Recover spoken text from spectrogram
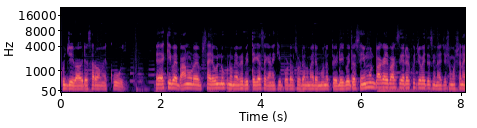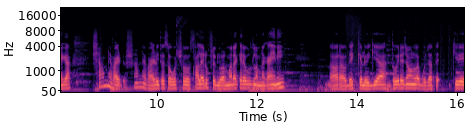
খুঁজে বা ওইটা সারো আমি কুই? এ কি ভাই বানুড় সাইডে অন্য কোনো ম্যাপের ভিত্তে গেছে কেন কি পোটাল ছোটাল মারে মনে তো এটাই কইতাছে, এমন বাগাই বাগছে এর খুঁজে পাইতেছি না, যে সমস্যা নাই গা। সামনে ভাই সামনে ভাই হইতেছে অবশ্য, সালের উপরে গ্লোয়াল মারা কেড়ে বুঝলাম না, কাহিনী? দাঁড়াও দেখকে লই গিয়া দৌড়ে যাওয়ান লাগবো যাতে কিরে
